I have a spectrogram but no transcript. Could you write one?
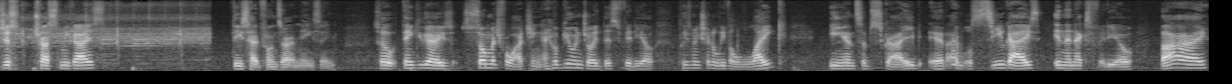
Just trust me, guys. These headphones are amazing. So, thank you guys so much for watching. I hope you enjoyed this video. Please make sure to leave a like and subscribe. And I will see you guys in the next video. Bye.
